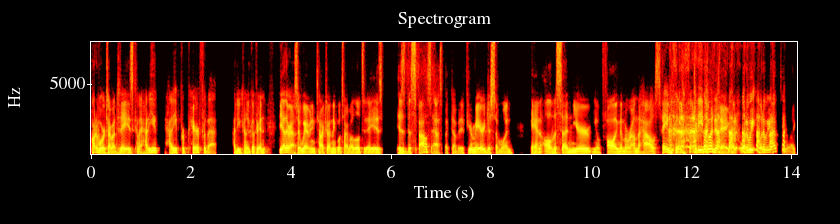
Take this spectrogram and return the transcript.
part of what we're talking about today is kind of how do you how do you prepare for that how do you kind of go through and the other aspect we haven't even talked to i think we'll talk about a little today is is the spouse aspect of it. If you're married to someone and all of a sudden you're, you know, following them around the house, hey, what, are you doing today? What, what, are we what are we up to? Like,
